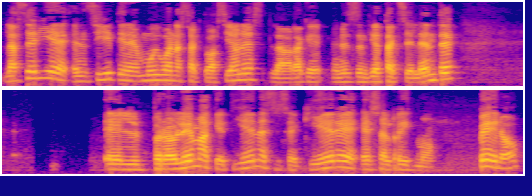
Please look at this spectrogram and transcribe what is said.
La serie en sí tiene muy buenas actuaciones, la verdad que en ese sentido está excelente. El problema que tiene, si se quiere, es el ritmo, pero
